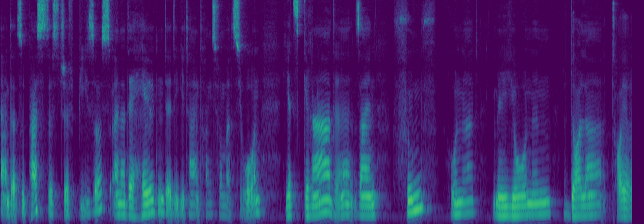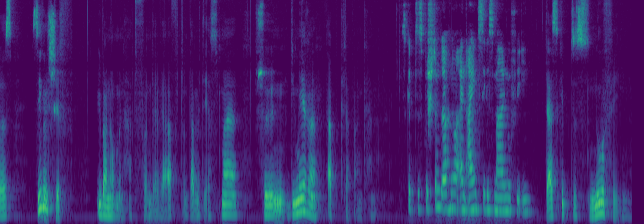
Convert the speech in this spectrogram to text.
Ja, und dazu passt, dass Jeff Bezos, einer der Helden der digitalen Transformation, jetzt gerade sein 500 Millionen Dollar teures Segelschiff übernommen hat von der Werft und damit erstmal schön die Meere abklappern kann. Es gibt es bestimmt auch nur ein einziges Mal nur für ihn. Das gibt es nur für ihn.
